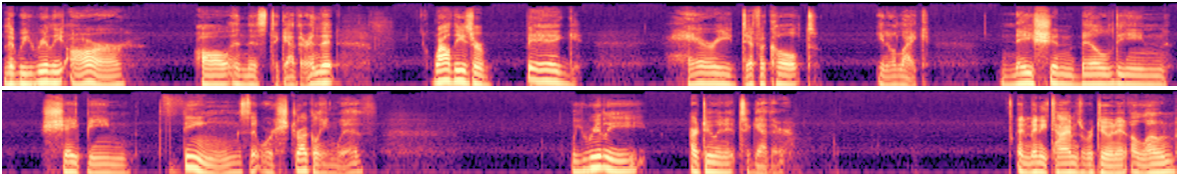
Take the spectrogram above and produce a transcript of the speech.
that we really are all in this together, and that while these are big, hairy, difficult, you know, like nation building, shaping things that we're struggling with, we really are doing it together. And many times we're doing it alone,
